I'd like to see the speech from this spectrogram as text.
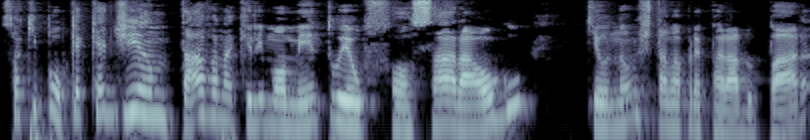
só que, pô, o que é que adiantava naquele momento eu forçar algo que eu não estava preparado para,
